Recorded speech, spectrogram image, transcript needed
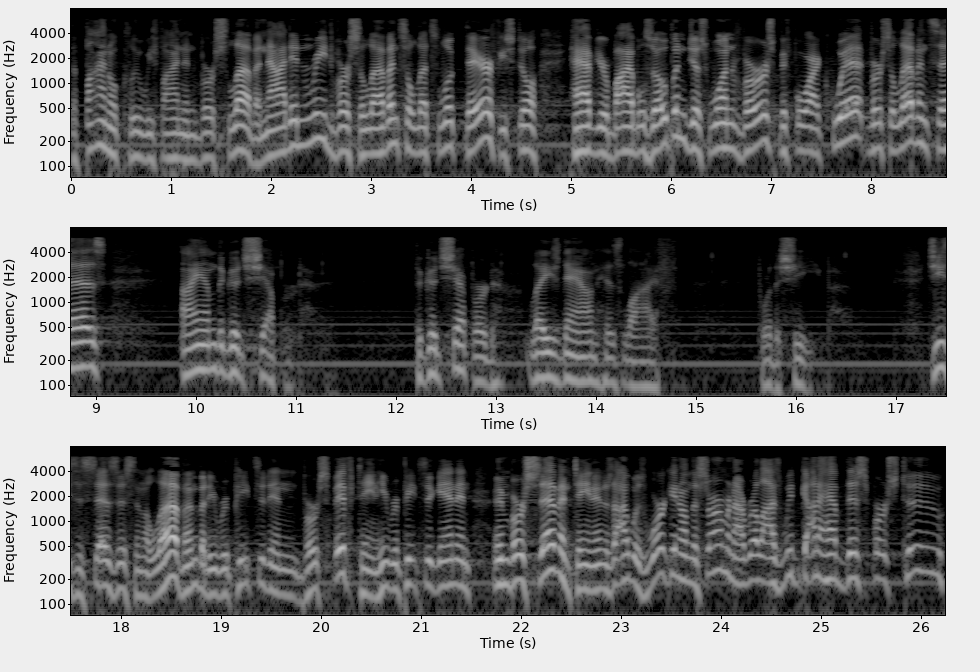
The final clue we find in verse 11. Now, I didn't read verse 11, so let's look there. If you still have your Bibles open, just one verse before I quit. Verse 11 says, I am the good shepherd. The good shepherd lays down his life for the sheep. Jesus says this in 11, but he repeats it in verse 15. He repeats it again in, in verse 17. And as I was working on the sermon, I realized we've got to have this verse too.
